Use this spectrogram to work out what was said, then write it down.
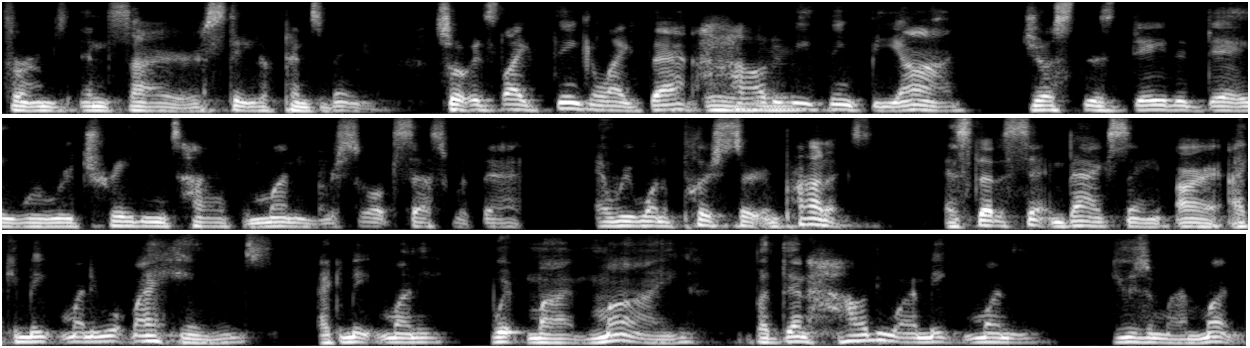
firms inside the state of Pennsylvania. So it's like thinking like that. How do Mhm. we think beyond just this day to day where we're trading time for money? We're so obsessed with that. And we want to push certain products instead of sitting back saying, All right, I can make money with my hands, I can make money with my mind, but then how do I make money using my money?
